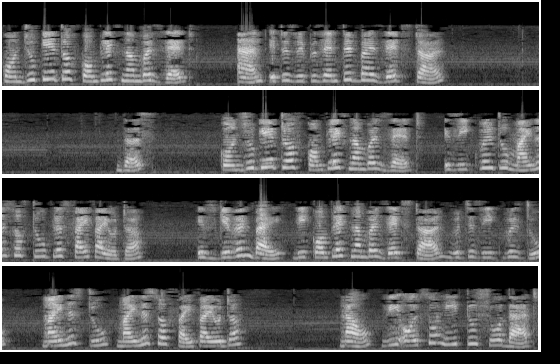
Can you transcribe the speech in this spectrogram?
conjugate of complex number z and it is represented by z star. Thus, conjugate of complex number z is equal to minus of 2 plus 5 iota is given by the complex number z star which is equal to minus 2 minus of 5 iota. Now we also need to show that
